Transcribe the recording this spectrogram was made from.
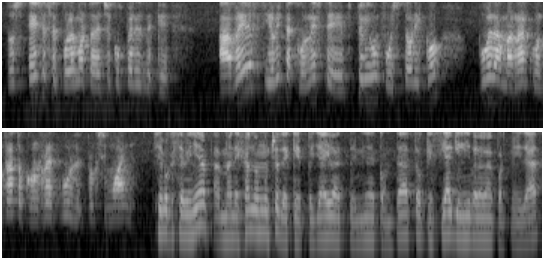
Entonces, ese es el problema ahorita de Checo Pérez de que a ver si ahorita con este triunfo histórico pueda amarrar contrato con Red Bull el próximo año. Sí, porque se venía manejando mucho de que pues, ya iba a terminar el contrato, que si alguien le iba a dar la oportunidad,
